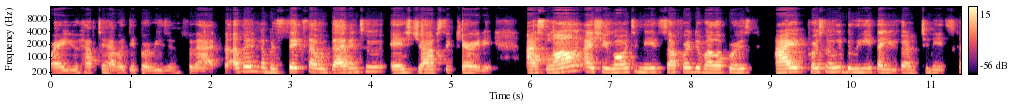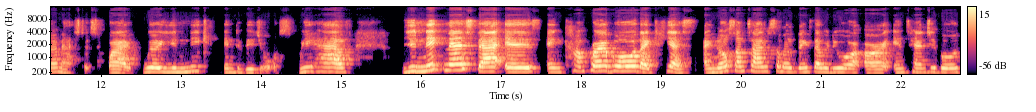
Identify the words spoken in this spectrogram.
right? You have to have a deeper reason for that. The other number six I would dive into is job security. As long as you're going to need software developers, I personally believe that you're going to need Scrum Masters. Why? We're unique individuals. We have uniqueness that is incomparable. Like, yes, I know sometimes some of the things that we do are, are intangible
